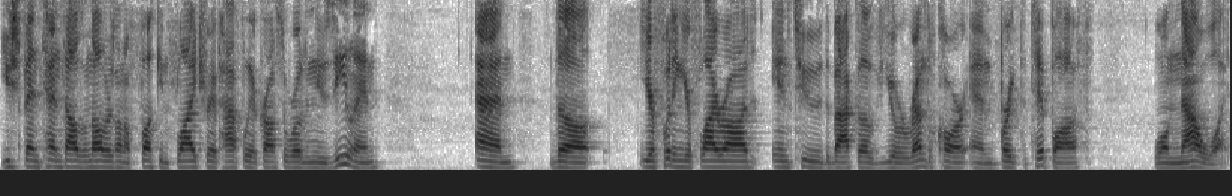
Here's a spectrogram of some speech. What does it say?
you spend ten thousand dollars on a fucking fly trip halfway across the world in New Zealand and the you're putting your fly rod into the back of your rental car and break the tip off. Well now what?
